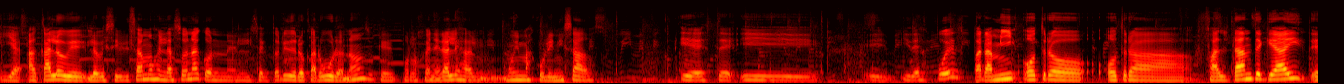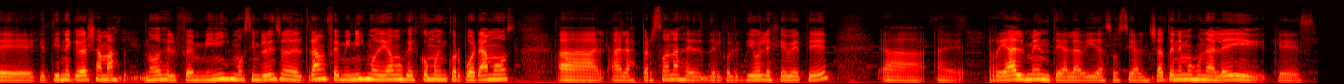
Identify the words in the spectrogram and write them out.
y acá lo, lo visibilizamos en la zona con el sector hidrocarburo no que por lo general es muy masculinizado. Y este y, y, después para mí otro otra faltante que hay eh, que tiene que ver ya más no desde el feminismo simplemente sino del transfeminismo digamos que es cómo incorporamos a, las personas de- del colectivo LGBT a- realmente a la vida social ya tenemos una ley que es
